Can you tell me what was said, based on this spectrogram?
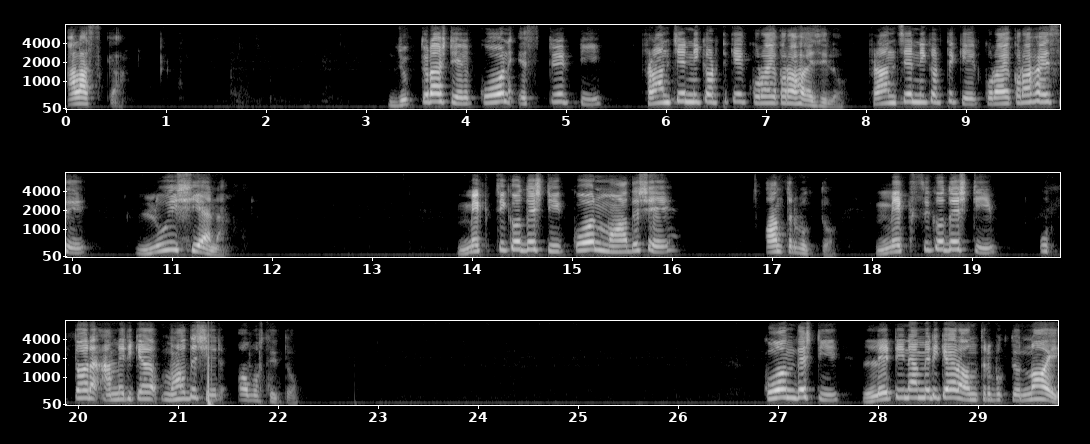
আলাস্কা। যুক্তরাষ্ট্রের কোন স্টেটটি ফ্রান্সের নিকট থেকে ক্রয় করা হয়েছিল? ফ্রান্সের নিকট থেকে ক্রয় করা হয়েছে লুইসিয়ানা। মেক্সিকো দেশটি কোন মহাদেশে অন্তর্ভুক্ত? মেক্সিকো দেশটি উত্তর আমেরিকা মহাদেশের অবস্থিত। কোন দেশটি ল্যাটিন আমেরিকার অন্তর্ভুক্ত নয়?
